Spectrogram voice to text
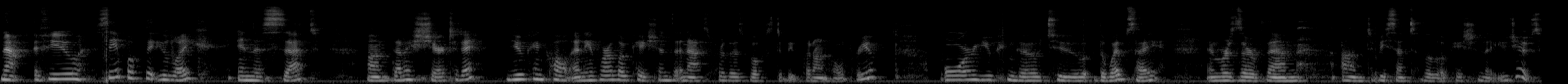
Now, if you see a book that you like in this set um, that I share today, you can call any of our locations and ask for those books to be put on hold for you. Or you can go to the website and reserve them um, to be sent to the location that you choose.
